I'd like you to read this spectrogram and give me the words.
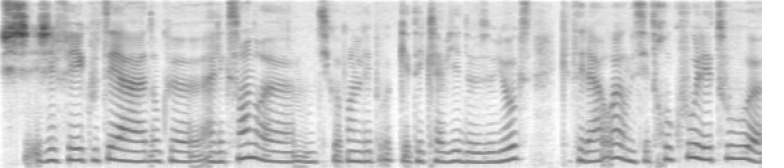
J'ai fait écouter à donc euh, Alexandre, euh, mon petit copain de l'époque, qui était clavier de The Yokes, qui était là, ouais, mais c'est trop cool et tout. Euh.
